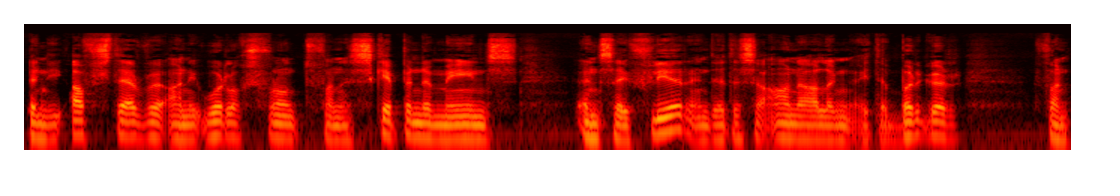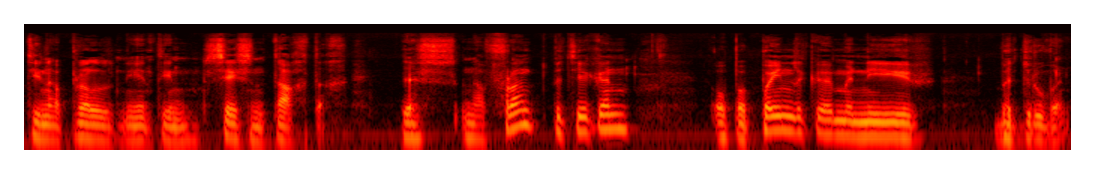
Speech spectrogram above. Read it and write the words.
in die afsterwe aan die oorlogsfront van 'n skepende mens in sy vleuer en dit is 'n aanhaling uit 'n burger van 10 April 1986. Dis nafrant beteken op 'n pynlike manier bedroewend.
